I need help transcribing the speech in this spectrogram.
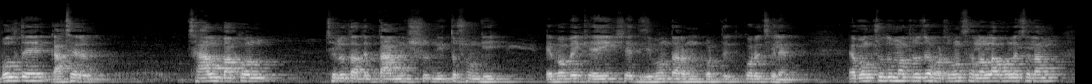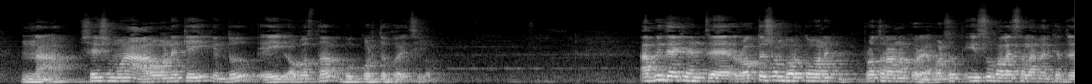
বলতে গাছের ছাল বাকল ছিল তাদের তার নিঃস্ব- নিত্যসঙ্গী। এভাবে খেয়েই সে জীবন ধারণ করতে, করেছিলেন। এবং শুধুমাত্র যে হরজমান সাল্লাহ আলাইসাল্লাম না, সেই সময় আরও অনেকেই কিন্তু এই অবস্থা ভোগ করতে হয়েছিল। আপনি দেখেন যে রক্তের সম্পর্ক অনেক প্রতারণা করে। হরজত ইউসুফ আলাইসাল্লামের ক্ষেত্রে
